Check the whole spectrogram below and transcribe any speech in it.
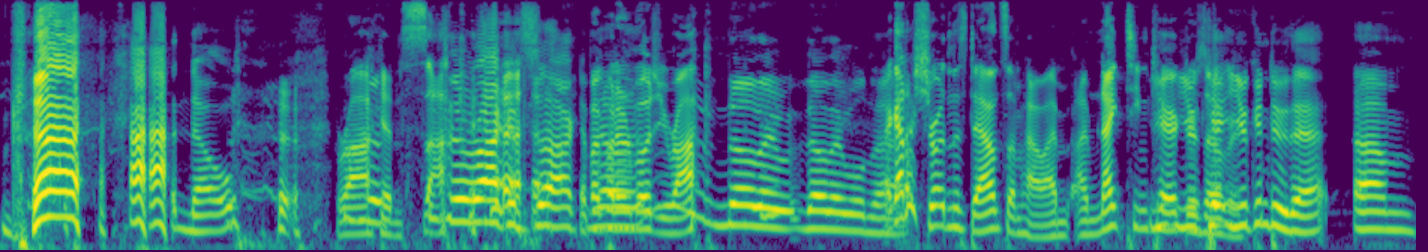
no. Rock and sock. The rock and sock. if I put an emoji rock, No, they no, they will not. I gotta shorten this down somehow. I'm I'm 19 You- characters you, can, over, you can do that. Um,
